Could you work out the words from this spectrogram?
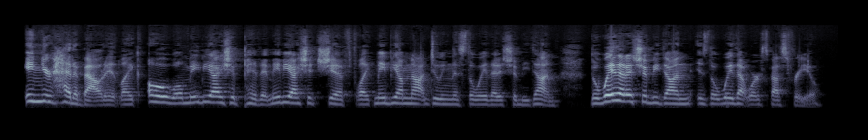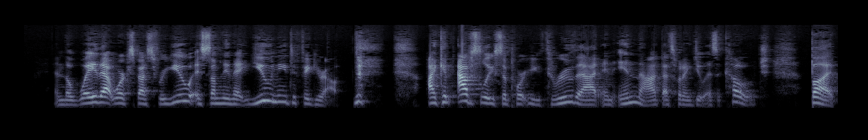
in your head about it, like, oh, well, maybe I should pivot. Maybe I should shift. Like, maybe I'm not doing this the way that it should be done. The way that it should be done is the way that works best for you. And the way that works best for you is something that you need to figure out. I can absolutely support you through that and in that. That's what I do as a coach. But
